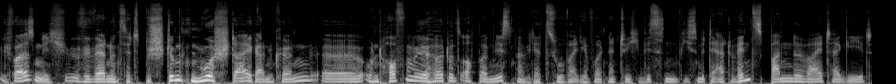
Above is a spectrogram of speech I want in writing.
ich weiß nicht. Wir werden uns jetzt bestimmt nur steigern können äh, und hoffen, ihr hört uns auch beim nächsten Mal wieder zu, weil ihr wollt natürlich wissen, wie es mit der Adventsbande weitergeht.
